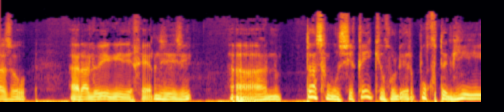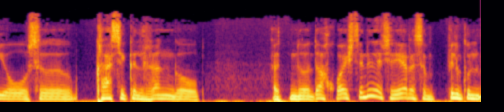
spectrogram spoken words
تاسو رالویږي خیر جی جی نو تاسو موسیقي کې خو ډیر پختګي او کلاسیکل رنگ او نو دا خوښ نه دي چې یاره سم بالکل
